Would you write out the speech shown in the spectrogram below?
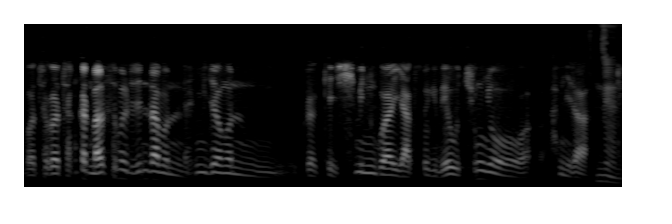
뭐 제가 잠깐 말씀을 드린다면 행정은 그렇게 시민과의 약속이 매우 중요합니다. 네네.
